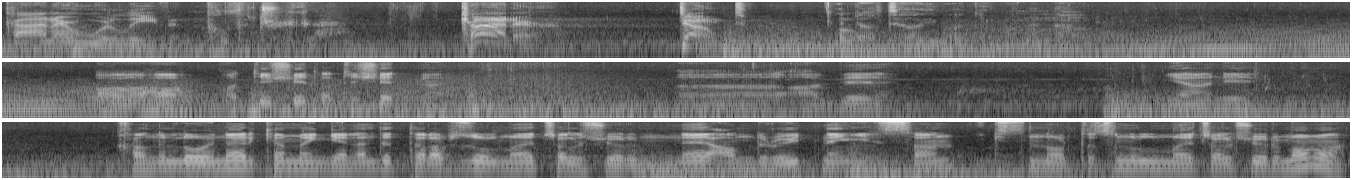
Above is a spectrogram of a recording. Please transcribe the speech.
Connor, we're leaving. Pull the trigger, Connor! Don't! and I'll tell you what you want to know. Aha ateş et ateş etme. Aa, abi. Yani Connor'la oynarken ben genelde tarafsız olmaya çalışıyorum. Ne android ne insan ikisinin ortasını bulmaya çalışıyorum ama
